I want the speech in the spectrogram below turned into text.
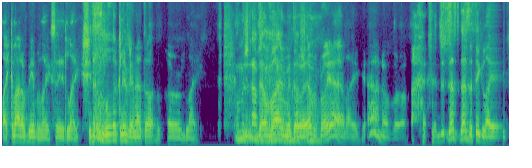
like a lot of people like said like she doesn't look Libyan at all or like the environment or whatever, bro. Yeah, like I don't know, bro. that's that's the thing. Like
